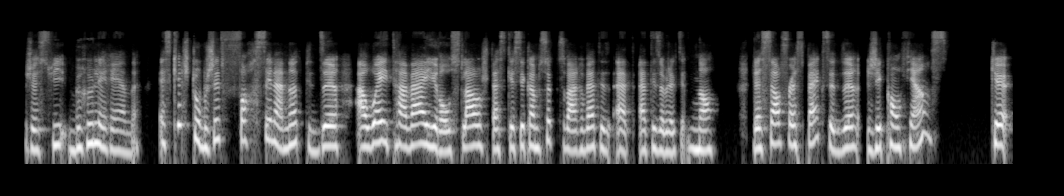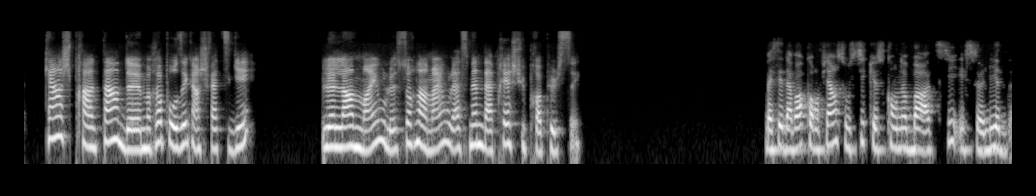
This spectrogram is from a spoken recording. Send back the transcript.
je suis brûlée raide. Est-ce que je suis obligée de forcer la note puis de dire Ah ouais, travaille, grosse lâche, parce que c'est comme ça que tu vas arriver à tes, à- à tes objectifs? Non. Le self-respect, c'est de dire j'ai confiance que quand je prends le temps de me reposer quand je suis fatiguée, le lendemain ou le surlendemain ou la semaine d'après, je suis propulsée. Mais c'est d'avoir confiance aussi que ce qu'on a bâti est solide.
